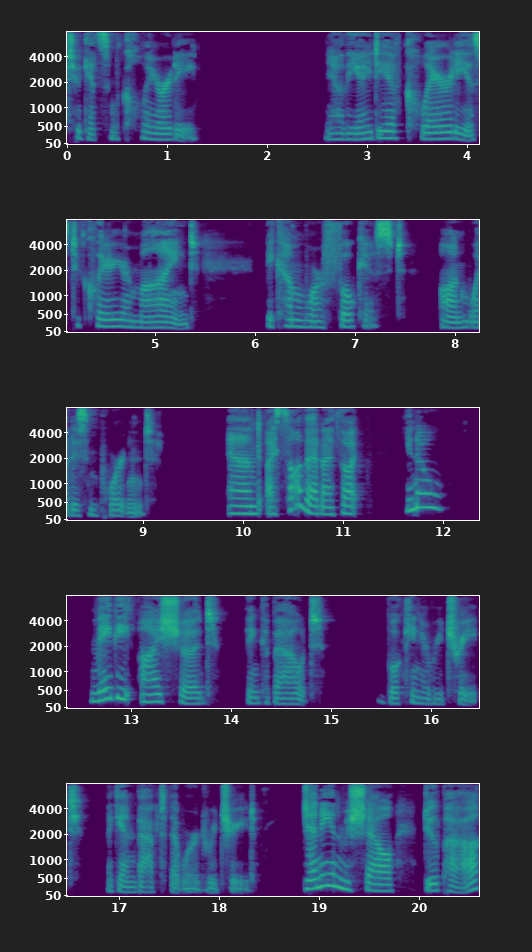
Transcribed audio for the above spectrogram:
to get some clarity now, the idea of clarity is to clear your mind, become more focused on what is important. And I saw that and I thought, you know, maybe I should think about booking a retreat. Again, back to that word retreat. Jenny and Michelle Dupa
